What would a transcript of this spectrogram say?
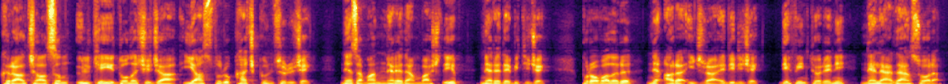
Kral Charles'ın ülkeyi dolaşacağı yaz turu kaç gün sürecek? Ne zaman nereden başlayıp nerede bitecek? Provaları ne ara icra edilecek? Defin töreni nelerden sonra?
